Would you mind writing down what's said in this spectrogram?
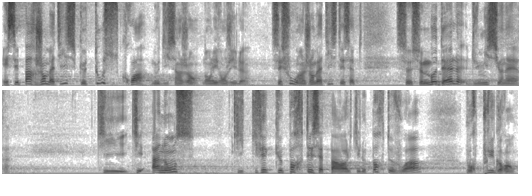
Et c'est par Jean-Baptiste que tous croient, nous dit Saint Jean dans l'Évangile. C'est fou, hein, Jean-Baptiste est ce, modèle du missionnaire qui, annonce, qui, fait que porter cette parole, qui le porte-voix pour plus grand,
